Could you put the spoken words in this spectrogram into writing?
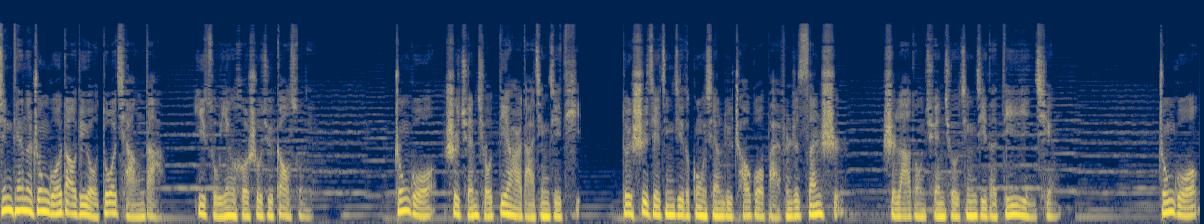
今天的中国到底有多强大？一组硬核数据告诉你：中国是全球第二大经济体，对世界经济的贡献率超过百分之三十，是拉动全球经济的第一引擎。中国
